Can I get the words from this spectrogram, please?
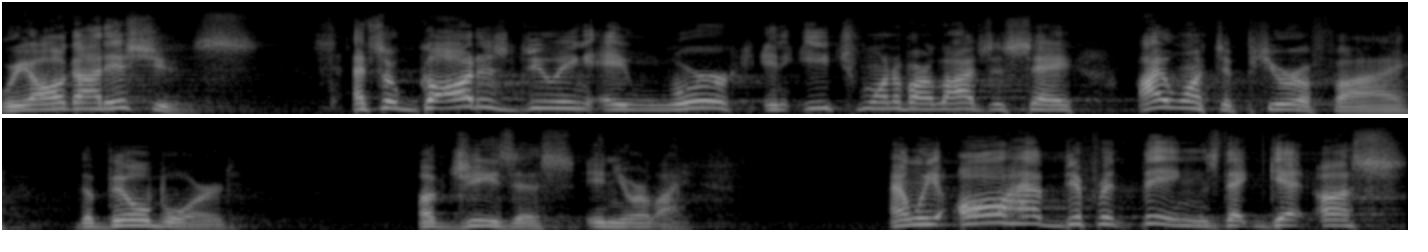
We all got issues. And so God is doing a work in each one of our lives to say, I want to purify the billboard of Jesus in your life. And we all have different things that get us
